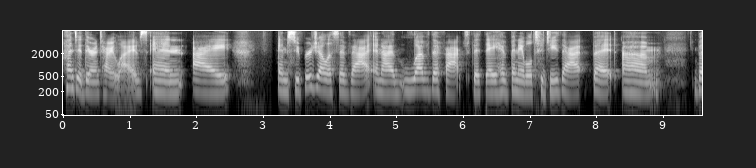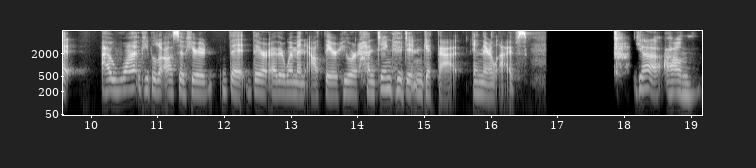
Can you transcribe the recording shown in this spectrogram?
hunted their entire lives and i am super jealous of that and I love the fact that they have been able to do that. But um, but I want people to also hear that there are other women out there who are hunting who didn't get that in their lives. Yeah. Um,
